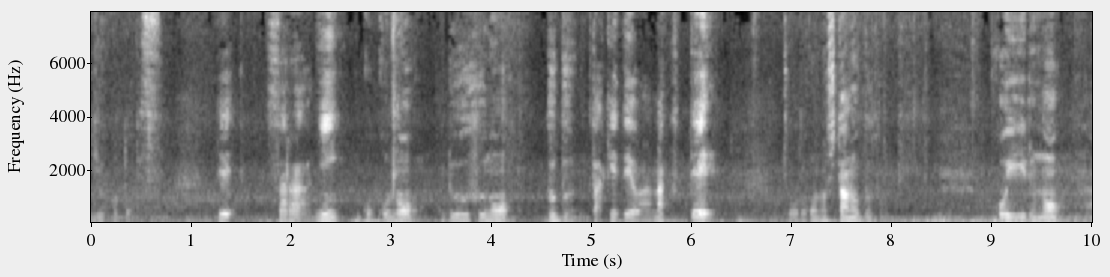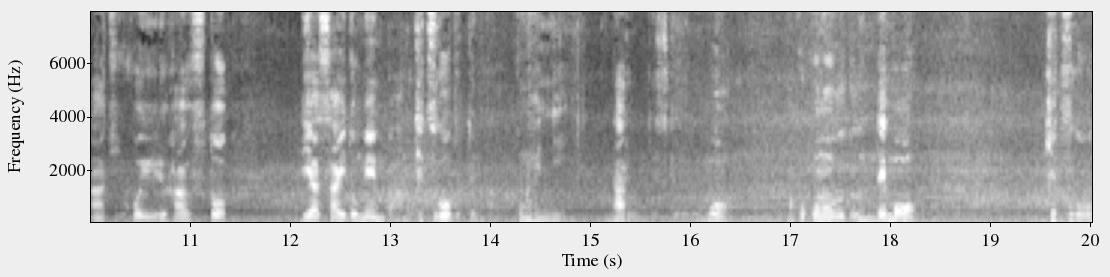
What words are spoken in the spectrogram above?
いうことです。で、さらに、ここのルーフの部分だけではなくて、ちょうどこの下の部分、ホイールのアーチ、ホイールハウスとリアサイドメンバーの結合部っていうのがこの辺になるんですけれども、まここの部分でも結合部っ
